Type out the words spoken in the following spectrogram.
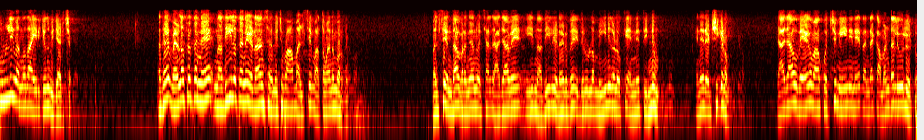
തുള്ളി വന്നതായിരിക്കും എന്ന് വിചാരിച്ചു. അത് വെള്ളത്തിൽ തന്നെ നദിയിൽ തന്നെ ഇടാൻ ശ്രമിച്ചപ്പോ ആ മത്സ്യം വർത്തമാനം പറഞ്ഞു. മത്സ്യം എന്താ പറഞ്ഞതെന്ന് വെച്ചാൽ രാജാവേ ഈ നദിയിൽ ഇടരുത് ഇതിലുള്ള മീനുകളൊക്കെ എന്നെ തിന്നും എന്നെ രക്ഷിക്കണം. രാജാവ് വേഗം ആ കൊച്ചു മീനിനെ തന്റെ കമണ്ടലൂലിട്ടു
